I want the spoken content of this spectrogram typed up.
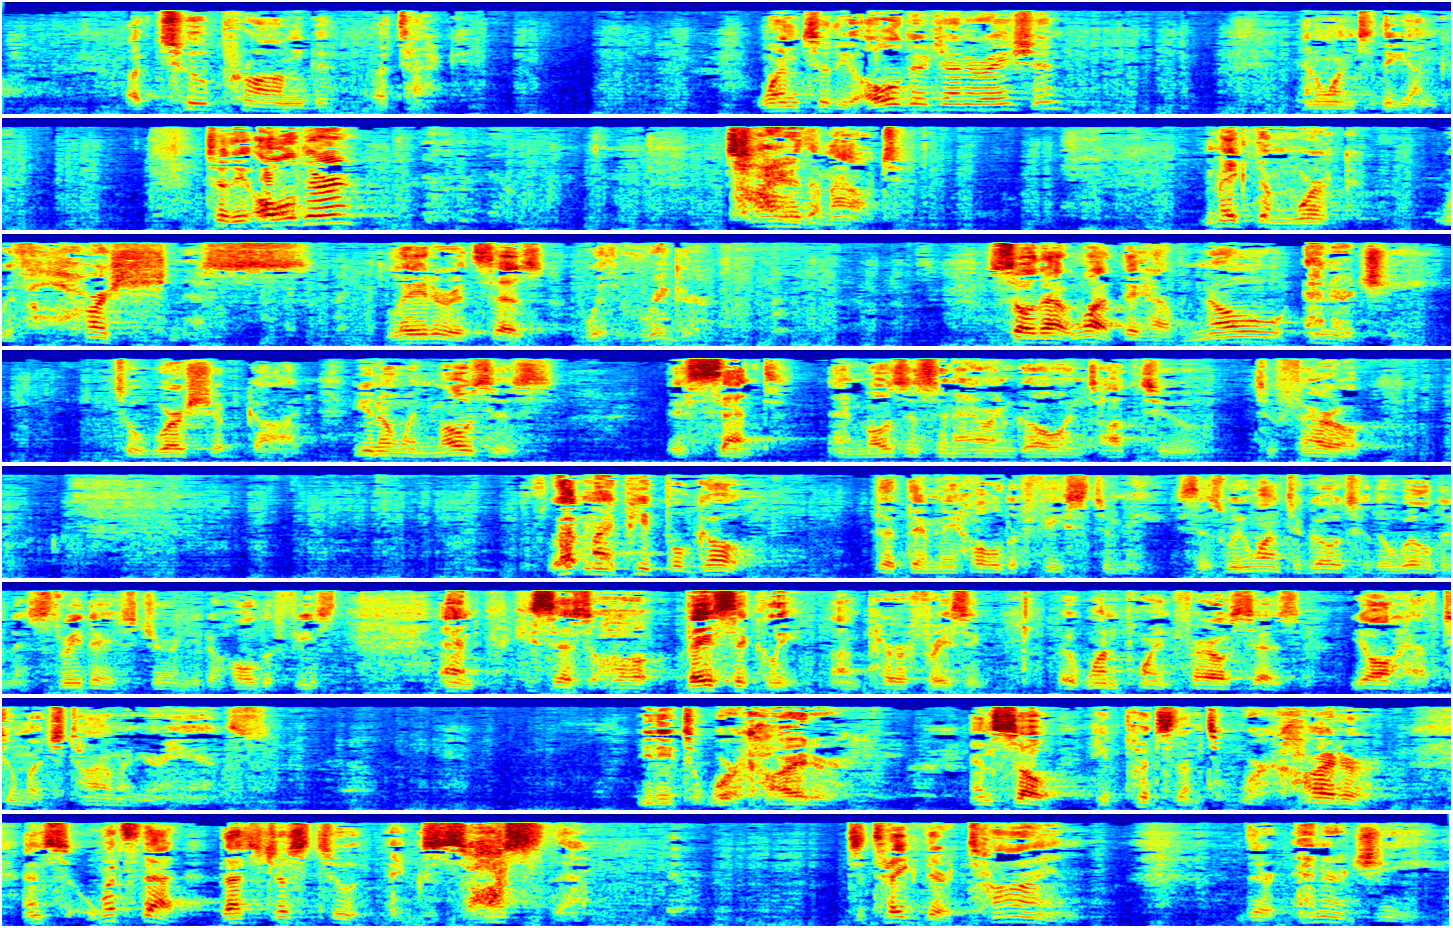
A two pronged attack one to the older generation and one to the younger. To the older, tire them out, make them work with harshness. Later it says with rigor. So that what? They have no energy to worship God. You know, when Moses is sent and Moses and Aaron go and talk to, to Pharaoh, let my people go that they may hold a feast to me. He says, We want to go to the wilderness, three days' journey to hold a feast. And he says, Oh, basically, I'm paraphrasing. At one point, Pharaoh says, You all have too much time on your hands. You need to work harder. And so he puts them to work harder. And so, what's that? That's just to exhaust them, to take their time, their energy.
